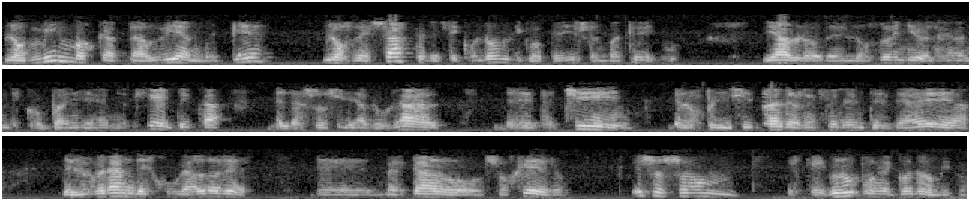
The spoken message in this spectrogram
los mismos que aplaudían de pie los desastres económicos que hizo el macrismo. Y hablo de los dueños de las grandes compañías energéticas, de la sociedad rural, de Techín, de los principales referentes de AEA, e de los grandes jugadores del mercado sojero. Esos son este, grupos económicos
